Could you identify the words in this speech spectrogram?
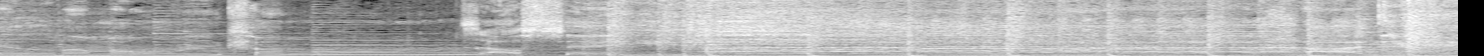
until my moment comes, I'll say I I, did.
